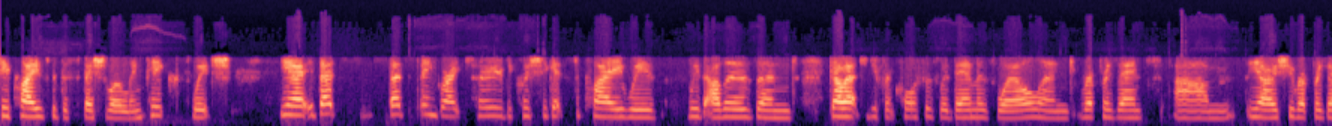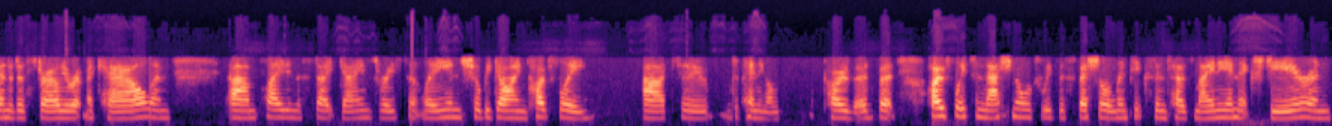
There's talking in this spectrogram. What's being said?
she plays with the Special Olympics, which, yeah, that's that's been great too because she gets to play with with others and go out to different courses with them as well and represent. Um, you know, she represented Australia at Macau and um, played in the state games recently, and she'll be going hopefully uh, to, depending on COVID, but hopefully to nationals with the Special Olympics in Tasmania next year. And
